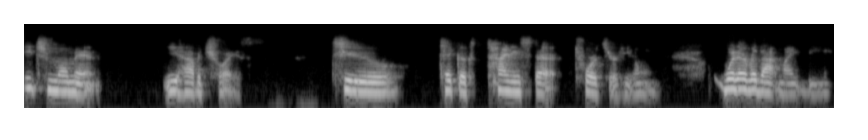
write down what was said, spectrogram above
each moment you have a choice to take a tiny step towards your healing whatever that might be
